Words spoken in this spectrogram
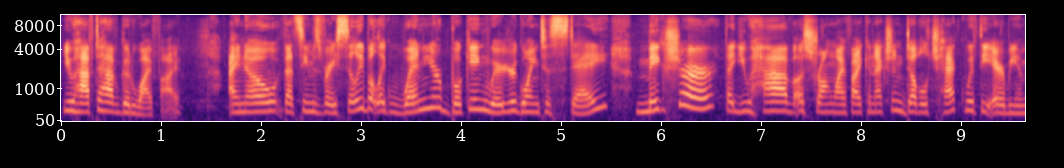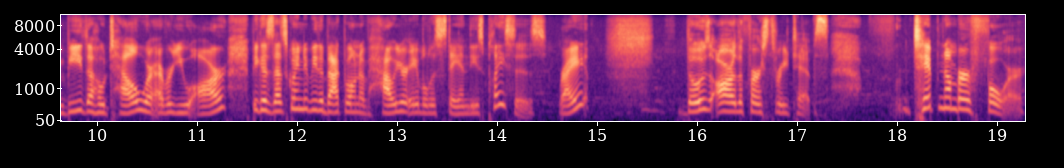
You have to have good Wi Fi. I know that seems very silly, but like when you're booking where you're going to stay, make sure that you have a strong Wi Fi connection. Double check with the Airbnb, the hotel, wherever you are, because that's going to be the backbone of how you're able to stay in these places, right? Those are the first three tips. Tip number four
